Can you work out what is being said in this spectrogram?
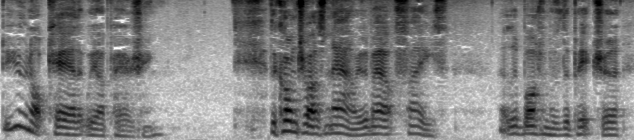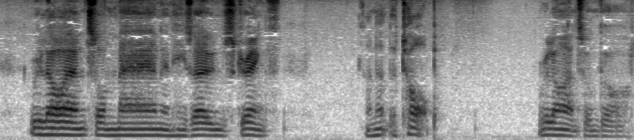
do you not care that we are perishing? The contrast now is about faith. At the bottom of the picture, reliance on man and his own strength. And at the top, reliance on God.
